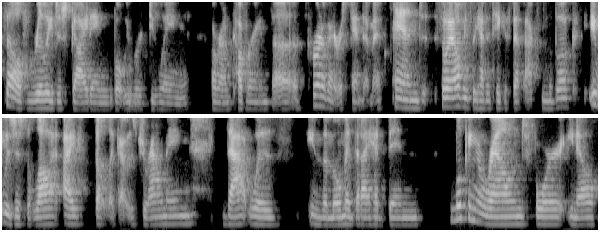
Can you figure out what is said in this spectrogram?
self, really just guiding what we were doing around covering the coronavirus pandemic. And so I obviously had to take a step back from the book. It was just a lot. I felt like I was drowning. That was in the moment that I had been looking around for, you know,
